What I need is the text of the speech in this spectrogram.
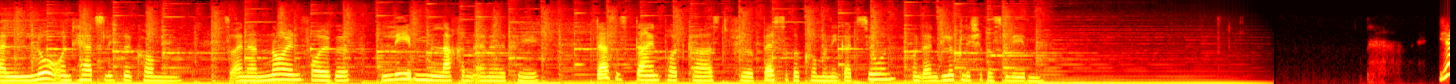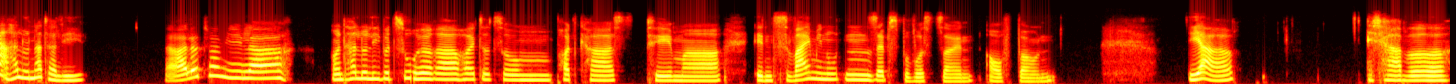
Hallo und herzlich willkommen zu einer neuen Folge Leben, Lachen, NLP. Das ist dein Podcast für bessere Kommunikation und ein glücklicheres Leben. Ja, hallo Nathalie. Hallo Jamila. Und hallo liebe Zuhörer, heute zum Podcast-Thema in zwei Minuten Selbstbewusstsein aufbauen. Ja, ich habe,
